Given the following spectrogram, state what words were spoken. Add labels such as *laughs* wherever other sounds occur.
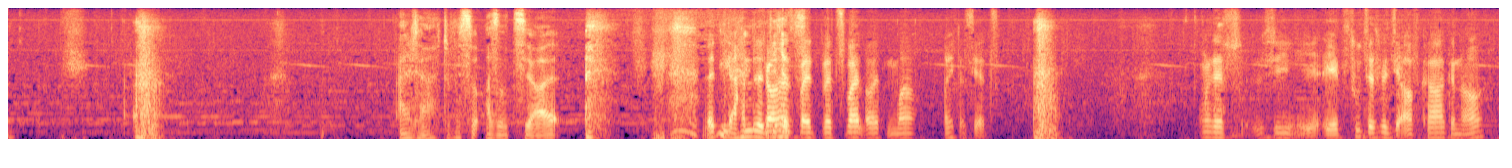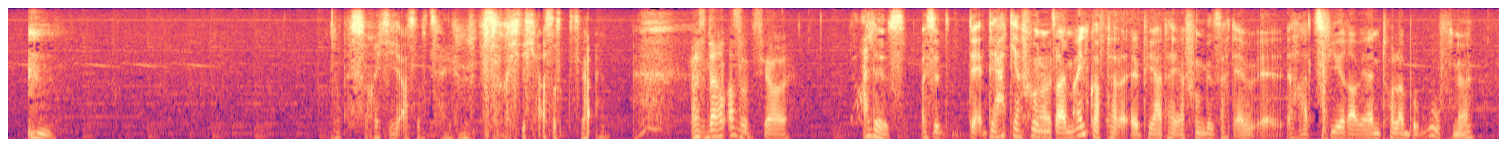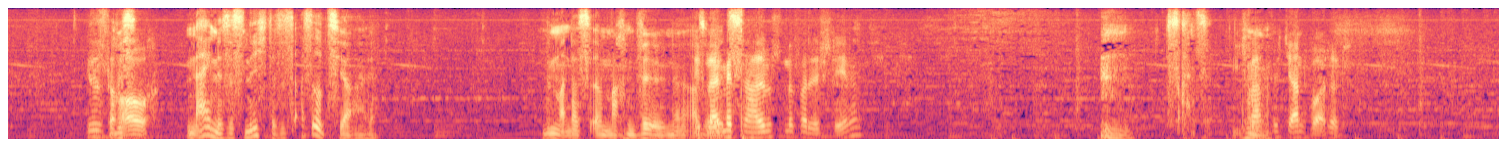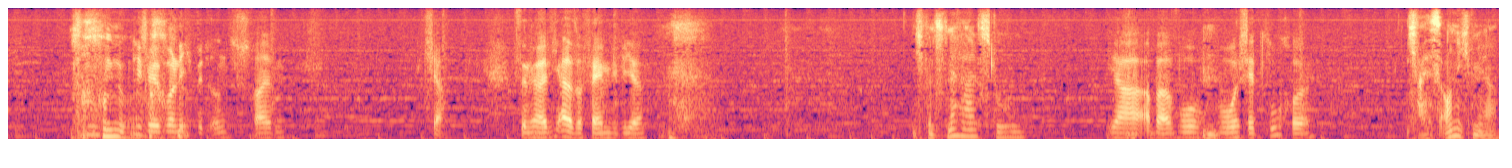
Alter, du bist so asozial. *laughs* Wetten, der handelt Ich dich mache jetzt... bei, bei zwei Leuten mache ich das jetzt. Und jetzt, sie, jetzt tut's, als wenn sie AFK, genau. Du bist so richtig asozial. *laughs* Du bist so richtig asozial. Was ist daran asozial? Alles. Du, der, der hat ja schon Was? seinem Minecraft-LP hat er ja schon gesagt, er, er Hartz-IVer wäre ein toller Beruf, ne? Ist es doch bist- auch. Nein, es ist nicht. Das ist asozial. Wenn man das äh, machen will, ne? Wir Also bleiben jetzt jetzt, eine halbe Stunde vor der stehen. *clears throat* das kannst du... Ich Junge, mich, die antwortet. *laughs* warum nur? Die will wohl nicht mit uns schreiben. Tja. Sind wir halt nicht alle so fame wie wir. *laughs* Ich bin schneller als du. Ja, aber wo, wo ist jetzt Suche? Ich weiß es auch nicht mehr.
